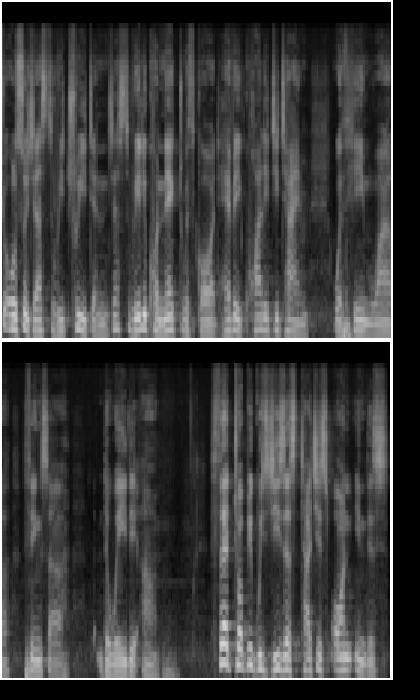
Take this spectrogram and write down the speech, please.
to also just retreat and just really connect with God, have a quality time with Him while things are the way they are. Third topic, which Jesus touches on in this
